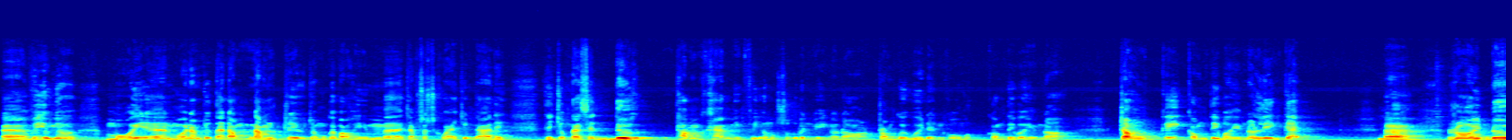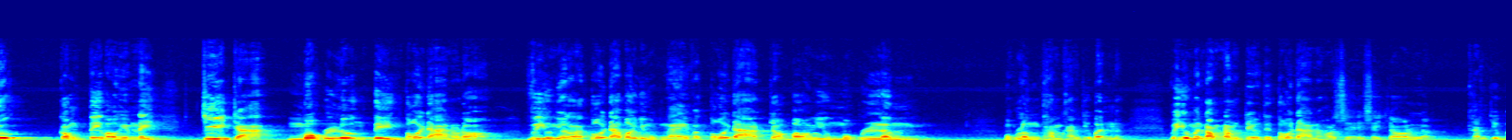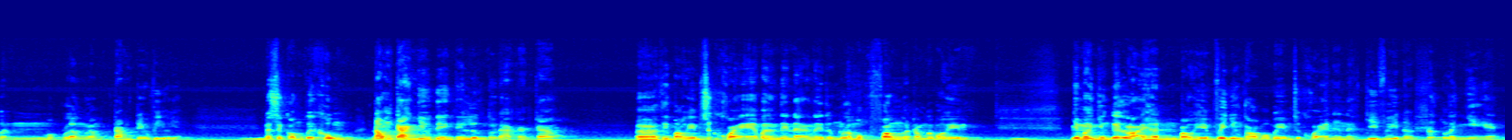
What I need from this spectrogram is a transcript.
à, ừ. ví dụ như mỗi ờ, mỗi năm chúng ta đóng 5 triệu cho một cái bảo hiểm chăm sóc sức khỏe chúng ta đi thì chúng ta sẽ được thăm khám miễn phí ở một số cái bệnh viện nào đó trong cái quy định của một công ty bảo hiểm đó trong cái công ty bảo hiểm đó liên kết. À, rồi được công ty bảo hiểm này chi trả một lượng tiền tối đa nào đó. Ví dụ như là tối đa bao nhiêu một ngày và tối đa cho bao nhiêu một lần một lần thăm khám chữa bệnh ví dụ mình đóng 5 triệu thì tối đa nó họ sẽ sẽ cho là khám chữa bệnh một lần là 100 triệu ví dụ vậy. Nó sẽ có một cái khung đóng càng nhiều tiền thì lượng tối đa càng cao. À, thì bảo hiểm sức khỏe bảo hiểm tai nạn này cũng là một phần ở trong cái bảo hiểm nhưng mà những cái loại hình bảo hiểm phi nhân thọ bảo hiểm sức khỏe này nè chi phí nó rất là nhẹ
